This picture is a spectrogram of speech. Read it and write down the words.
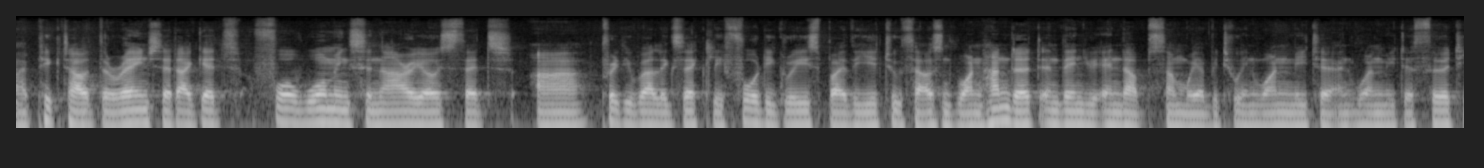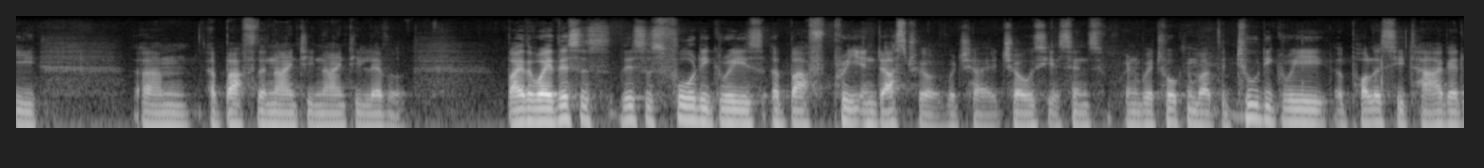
I, picked out the range that I get for warming scenarios that are pretty well exactly four degrees by the year 2100, and then you end up somewhere between one meter and one meter 30 um, above the 1990 level. By the way, this is, this is four degrees above pre-industrial, which I chose here, since when we're talking about the two degree uh, policy target,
